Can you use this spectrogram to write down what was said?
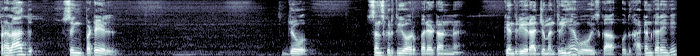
प्रहलाद सिंह पटेल, जो संस्कृति और पर्यटन केंद्रीय राज्य मंत्री हैं, वो इसका उद्घाटन करेंगे।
